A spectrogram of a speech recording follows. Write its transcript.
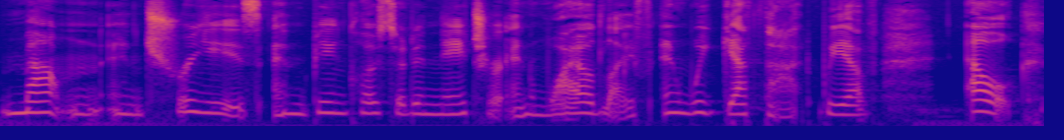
mountain and trees and being closer to nature and wildlife. And we get that. We have elk,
